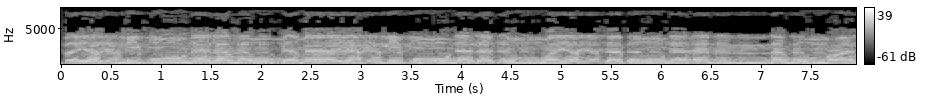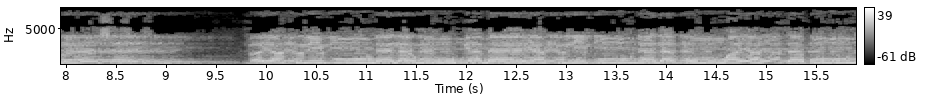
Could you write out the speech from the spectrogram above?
فيحلفون له كما يحلفون لكم ويحسبون أنهم على شيء فيحلفون له كما يحلفون لكم ويحسبون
